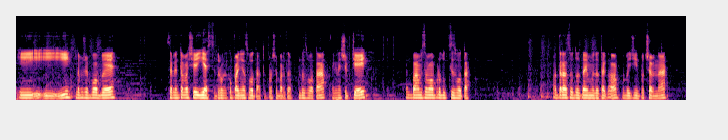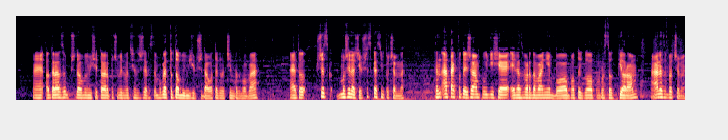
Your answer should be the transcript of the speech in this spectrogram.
I, i, i, i dobrze byłoby zorientować się, jest druga kopalnia złota, to proszę bardzo, do złota, jak najszybciej. Bo mam za małą produkcję złota. Od razu dodajmy do tego, to będzie mi potrzebne. E, od razu przydałoby mi się to, ale potrzebuję 2400. W ogóle to to by mi się przydało, tego lecimy rozmowę. Ale to wszystko, może inaczej, wszystko jest mi potrzebne. Ten atak podejrzewam pójdzie się na zwardowanie, bo, bo tego po prostu odpiorą, ale zobaczymy.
